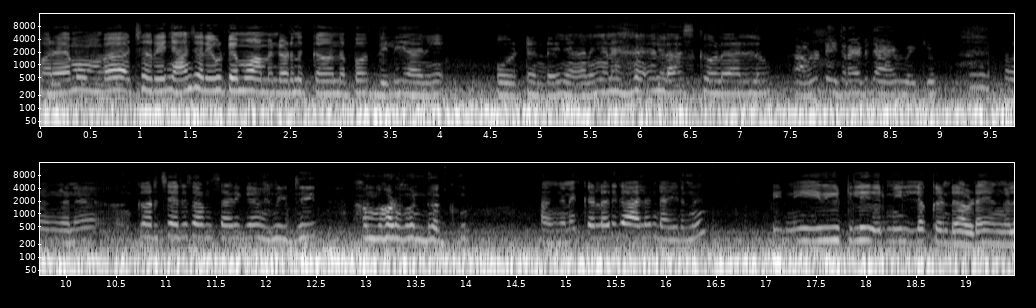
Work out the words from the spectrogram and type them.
കുറേ മുമ്പ് ചെറിയ ഞാൻ ചെറിയ കുട്ടിയാകുമ്പോൾ അമ്മന്റെ അവിടെ നിൽക്കാൻ വന്നപ്പോൾ ഇതിൽ ഞാൻ പോയിട്ടുണ്ട്. ഞാനിങ്ങനെ എല്ലാ സ്കൂളുകളിലും ടീച്ചറായിട്ട് ഞാൻ വയ്ക്കും. അങ്ങനെ കുറച്ച് നേരം സംസാരിക്കാൻ വേണ്ടിയിട്ട് അമ്മയോടെ കൊണ്ടുവെക്കും. അങ്ങനെയൊക്കെയുള്ള ഒരു കാലം ഉണ്ടായിരുന്നു. പിന്നെ ഈ വീട്ടിൽ ഒരു മില്ലൊക്കെ ഉണ്ട്. അവിടെ ഞങ്ങൾ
